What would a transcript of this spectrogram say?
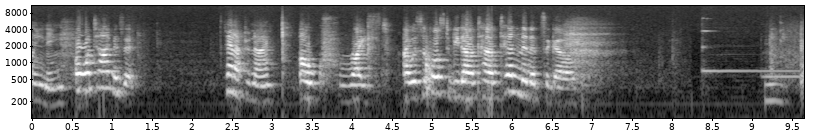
cleaning. Oh, what time is it? Ten after nine. Oh, Christ. I was supposed to be downtown ten minutes ago. Yes.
